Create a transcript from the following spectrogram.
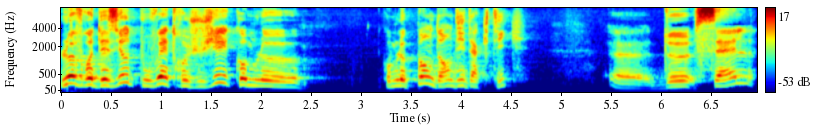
L'œuvre d'Hésiode pouvait être jugée comme le, pendant didactique euh, de celle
